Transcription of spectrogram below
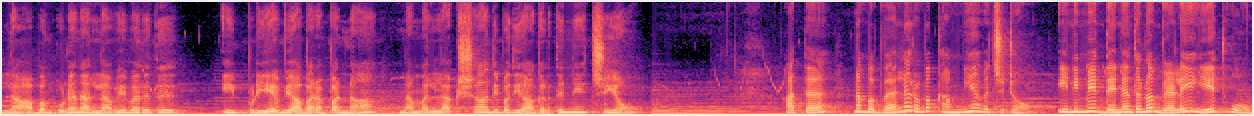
லாபம் கூட நல்லாவே வருது. இப்படியே வியாபாரம் பண்ணா நம்ம லட்சாதிபதி ஆகிறது நிச்சயம். அத்தை நம்ம விலை ரொம்ப கம்மியா வச்சுட்டோம். இனிமே தினம் தினம் விலையை ஏத்துவோம்.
